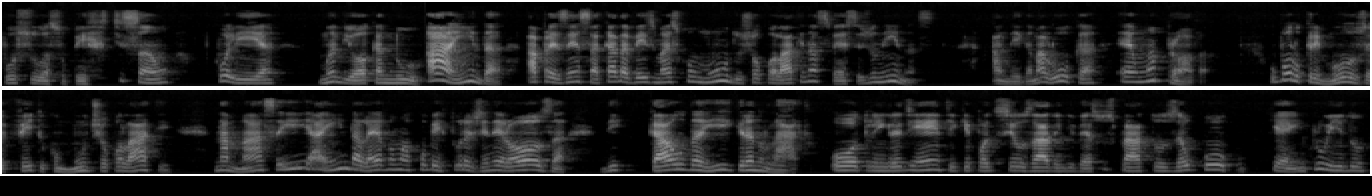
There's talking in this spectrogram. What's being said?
por sua superstição, colhia mandioca nu. Há ainda a presença cada vez mais comum do chocolate nas festas juninas. A nega maluca é uma prova. O bolo cremoso é feito com muito chocolate na massa e ainda leva uma cobertura generosa de calda e granulado. Outro ingrediente que pode ser usado em diversos pratos é o coco, que é incluído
